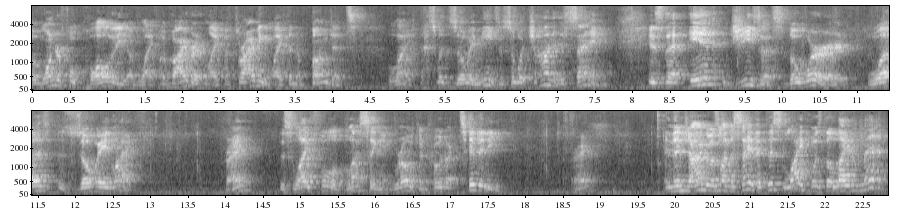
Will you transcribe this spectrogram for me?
a, wonderful quality of life, a vibrant life, a thriving life, an abundant life. That's what Zoe means. And so, what John is saying is that in Jesus, the Word was Zoe life. Right? This life full of blessing and growth and productivity. Right? And then John goes on to say that this life was the light of men.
